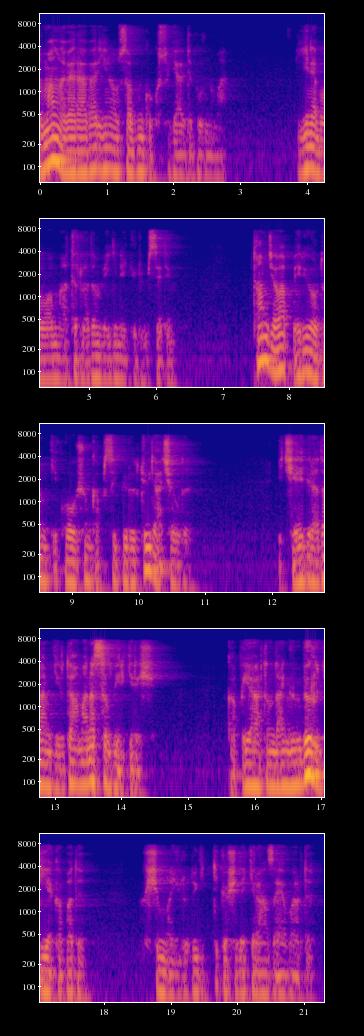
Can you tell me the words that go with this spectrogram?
Dumanla beraber yine o sabun kokusu geldi burnuma. Yine babamı hatırladım ve yine gülümsedim. Tam cevap veriyordum ki koğuşun kapısı gürültüyle açıldı. İçeri bir adam girdi ama nasıl bir giriş. Kapıyı ardından gümbür diye kapadı. Hışımla yürüdü gitti köşedeki ranzaya vardı.''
